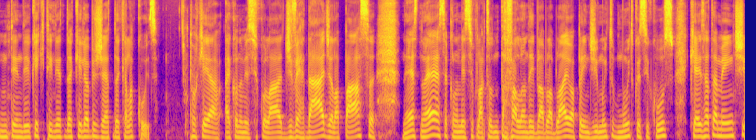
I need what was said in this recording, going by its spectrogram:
entender o que, é que tem dentro daquele objeto, daquela coisa. Porque a, a, economia circular de verdade, ela passa, né? Não é essa economia circular que todo mundo tá falando aí, blá blá blá. Eu aprendi muito, muito com esse curso, que é exatamente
